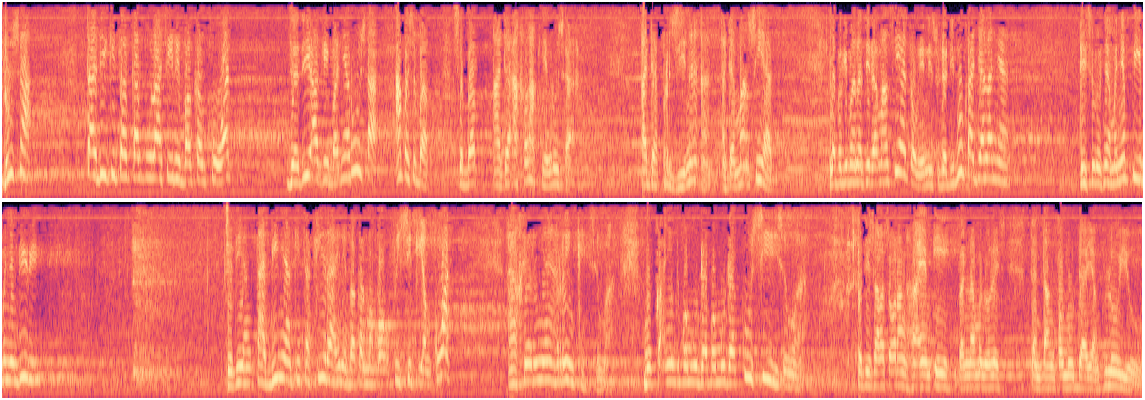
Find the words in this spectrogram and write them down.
Rusak. Tadi kita kalkulasi ini bakal kuat. Jadi akibatnya rusak. Apa sebab? Sebab ada akhlak yang rusak. Ada perzinaan, ada maksiat. Lah bagaimana tidak maksiat? Oh ini sudah dibuka jalannya. Disuruhnya menyepi, menyendiri. Jadi yang tadinya kita kira ini bakal membawa fisik yang kuat. Akhirnya ringkih semua. Mukanya itu pemuda-pemuda kusi semua. Seperti salah seorang HMI pernah menulis tentang pemuda yang loyo.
